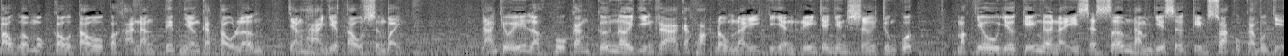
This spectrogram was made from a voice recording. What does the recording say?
bao gồm một cầu tàu có khả năng tiếp nhận các tàu lớn, chẳng hạn như tàu sân bay. Đáng chú ý là khu căn cứ nơi diễn ra các hoạt động này chỉ dành riêng cho nhân sự Trung Quốc, mặc dù dự kiến nơi này sẽ sớm nằm dưới sự kiểm soát của Campuchia.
